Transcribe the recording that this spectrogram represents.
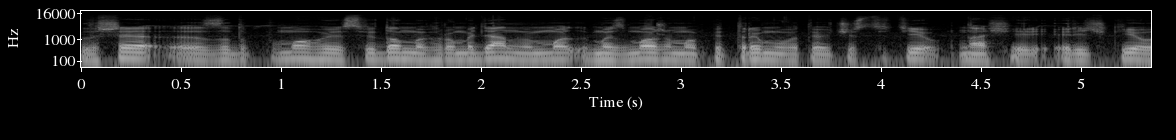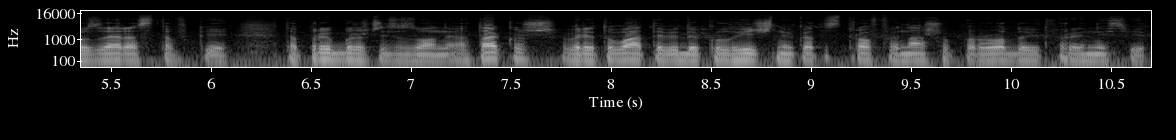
Лише е, за допомогою свідомих громадян ми, ми зможемо підтримувати у чистоті наші річки, озера, ставки та прибережні зони, а також врятувати від екологічної катастрофи нашу природу і тваринний світ.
